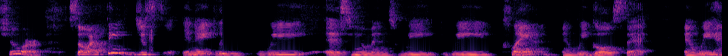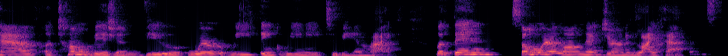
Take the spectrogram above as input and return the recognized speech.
Sure. So I think just innately, we as humans, we we plan and we goal set, and we have a tunnel vision view of where we think we need to be in life. But then somewhere along that journey, life happens.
